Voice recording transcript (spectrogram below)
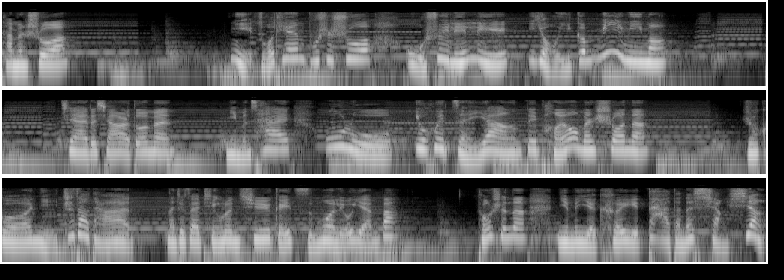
他们说：“你昨天不是说午睡林里有一个秘密吗？”亲爱的小耳朵们。你们猜乌鲁又会怎样对朋友们说呢？如果你知道答案，那就在评论区给子墨留言吧。同时呢，你们也可以大胆的想象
